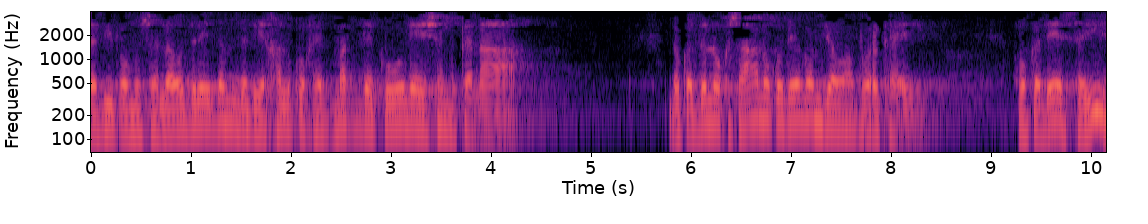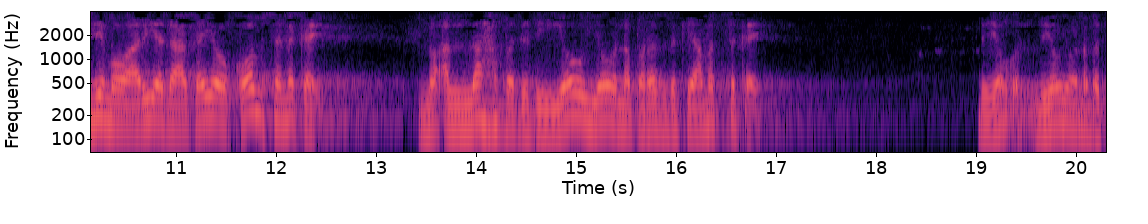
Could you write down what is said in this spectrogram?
نبی په مصلی او درې دم د خلکو خدمت د کولې شم کنا نو کده نقصان کو دې بم جواب ورکړي هو کده صحیح ذمہواری ادا کوي او قوم سره نه کوي نو الله بد دی یو یو نه پرز د قیامت څخه کوي دی یو دی یو یو نه بد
